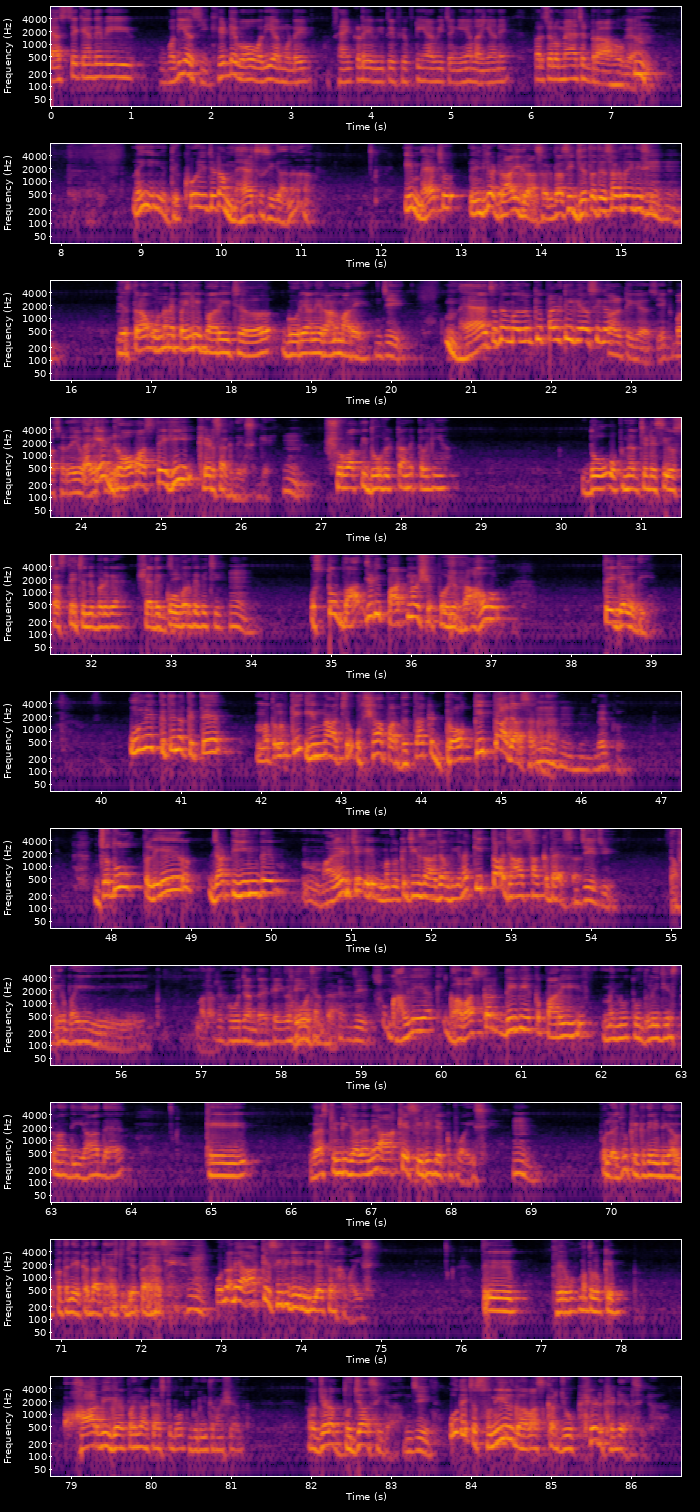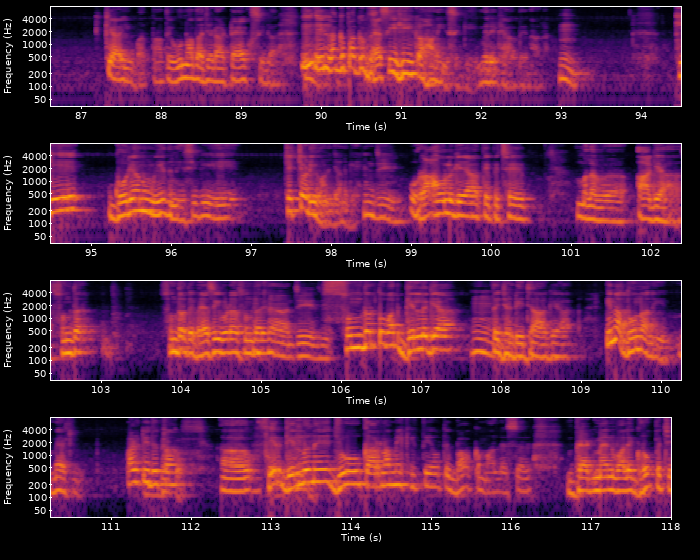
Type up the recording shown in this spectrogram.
Test 'ਚ ਕਹਿੰਦੇ ਵੀ ਵਧੀਆ ਸੀ ਖੇਡੇ ਬਹੁਤ ਵਧੀਆ ਮੁੰਡੇ ਸੈਂਕੜੇ ਵੀ ਤੇ 50ਾਂ ਵੀ ਚੰਗੀਆਂ ਲਾਈਆਂ ਨੇ ਪਰ ਚਲੋ ਮੈਚ ਡਰਾ ਹੋ ਗਿਆ। ਨਹੀਂ ਦੇਖੋ ਇਹ ਜਿਹੜਾ ਮੈਚ ਸੀਗਾ ਨਾ ਇਹ ਮੈਚ ਇੰਡੀਆ ਡਰਾ ਹੀ ਕਰਾ ਸਕਦਾ ਸੀ ਜਿੱਤ ਤੇ ਸਕਦਾ ਹੀ ਨਹੀਂ ਸੀ। ਜਿਸ ਤਰ੍ਹਾਂ ਉਹਨਾਂ ਨੇ ਪਹਿਲੀ ਪਾਰੀ 'ਚ ਗੋਰਿਆਂ ਨੇ ਰਨ ਮਾਰੇ। ਜੀ। ਮੈਚ ਦਾ ਮਤਲਬ ਕਿ ਪਲਟ ਗਿਆ ਸੀਗਾ। ਪਲਟ ਗਿਆ ਸੀ ਇੱਕ ਪਾਸੜ ਦੇ ਹੋ ਤਾਂ ਗਏ ਇਹ ਡਰਾਅ ਵਾਸਤੇ ਹੀ ਖੇਡ ਸਕਦੇ ਸੀਗੇ। ਹੂੰ। ਸ਼ੁਰੂਆਤੀ ਦੋ ਵਿਕਟਾਂ ਨਿਕਲ ਗਈਆਂ। ਦੋ ਓਪਨਰ ਜਿਹੜੇ ਸੀ ਉਹ ਸਸਤੇ ਚ ਨਿਬੜ ਗਏ ਸ਼ਾਇਦ ਇੱਕ ਓਵਰ ਦੇ ਵਿੱਚ ਹੀ। ਹੂੰ। ਉਸ ਤੋਂ ਬਾਅਦ ਜਿਹੜੀ ਪਾਰਟਨਰਸ਼ਿਪ ਹੋਈ ਰਾਹੁਲ ਤੇ ਗਿੱਲ ਦੀ ਉਹਨੇ ਕਿਤੇ ਨਾ ਕਿਤੇ ਮਤਲਬ ਕਿ ਇੰਨਾ ਚ ਉਤਸ਼ਾਹ ਭਰ ਦਿੱਤਾ ਕਿ ਡਰਾਅ ਕੀਤਾ ਜਾ ਸਕਦਾ ਹੈ। ਹੂੰ ਹੂੰ ਬਿਲਕੁਲ। ਜਦੋਂ ਪਲੇਅਰ ਜਾਂ ਟੀਮ ਦੇ ਮਾਈਂਡ 'ਚ ਇਹ ਮਤਲਬ ਕਿ ਚੀਜ਼ ਆ ਜਾਂਦੀ ਹੈ ਨਾ ਕੀਤਾ ਜਾ ਸਕਦਾ ਹੈ ਸਰ ਜੀ ਜੀ। ਤਾਂ ਫਿਰ ਬਈ ਮਤਲਬ ਹੋ ਜਾਂਦਾ ਹੈ ਕਈ ਵਾਰੀ। ਹੋ ਜਾਂਦਾ ਹੈ। ਜੀ। ਸੋ ਗੱਲ ਇਹ ਹੈ ਕਿ ਗਾਵਸਕਰ ਦੀ ਵੀ ਇੱਕ ਪਾਰੀ ਮੈਨੂੰ ਧੁੰਦਲੀ ਜੀ ਇਸ ਤਰ੍ਹਾਂ ਦੀ ਯਾਦ ਹੈ ਕਿ ਵੈਸਟ ਇੰਡੀਜ਼ ਵਾਲਿਆਂ ਨੇ ਆ ਕੇ ਸੀਰੀਜ਼ ਇੱਕ ਪਵਾਈ ਸੀ। ਹੂੰ। ਭੁੱਲੇ ਜੋ ਕਿ ਕਿਤੇ ਇੰਡੀਆ ਪਤਾ ਨਹੀਂ ਇੱਕ ਅੱਧਾ ਟੈਸਟ ਜਿੱਤ ਆਇਆ ਸੀ। ਉਹਨਾਂ ਨੇ ਆ ਕੇ ਸੀਰੀਜ਼ ਇੰਡੀਆ 'ਚ ਰਖਵਾਈ ਸੀ। ਤੇ ਫਿਰ ਮਤਲਬ ਕਿ ਹਾਰ ਵੀ ਗਏ। ਪਹਿਲਾ ਟੈਸਟ ਬਹੁਤ ਬੁਰੀ ਤਰ੍ਹਾਂ ਸ਼ਾਇਦ। ਪਰ ਜਿਹੜਾ ਦੂਜਾ ਸੀਗਾ ਜੀ। ਉਹਦੇ 'ਚ ਸੁਨੀਲ ਗਾਵਸਕਰ ਜੋ ਖੇਡ ਖੇਡਿਆ ਸੀਗਾ ਕਿਆ ਹੀ ਬਾਤਾਂ ਤੇ ਉਹਨਾਂ ਦਾ ਜਿਹੜਾ ਅਟੈਕ ਸੀਗਾ ਇਹ ਇਹ ਲਗਭਗ ਵੈਸੀ ਹੀ ਕਹਾਣੀ ਸੀਗੀ ਮੇਰੇ ਖਿਆਲ ਦੇ ਨਾਲ। ਹੂੰ। ਕਿ ਗੋਰਿਆਂ ਨੂੰ ਉਮੀਦ ਨਹੀਂ ਸੀ ਵੀ ਇਹ ਚਿੱਚੜੀ ਬਣ ਜਾਣਗੇ। ਜੀ। ਉਹ ਰਾਹੁਲ ਗਿਆ ਤੇ ਪਿੱਛੇ ਮਤਲਬ ਆ ਗਿਆ ਸੁੰਦਰ। ਸੁੰਦਰ ਤੇ ਵੈਸੇ ਹੀ ਬੜਾ ਸੁੰਦਰ ਹੈ। ਹਾਂ ਜੀ ਜੀ। ਸੁੰਦਰ ਤੋਂ ਬਾਅਦ ਗਿੱਲ ਗਿਆ ਤੇ ਜੰਡੇਜਾ ਆ ਗਿਆ। ਇਹਨਾਂ ਦੋਨਾਂ ਨੇ ਮੈਚ ਪਲਟੀ ਦਿੱਤਾ। ਫਿਰ ਗਿੱਲ ਨੇ ਜੋ ਕਾਰਨਾਮੇ ਕੀਤੇ ਉਹ ਤੇ ਬਾ ਕਮਾਲ ਹੈ ਸਰ। ਬ੍ਰੈਡਮੈਨ ਵਾਲੇ ਗਰੁੱਪ 'ਚ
